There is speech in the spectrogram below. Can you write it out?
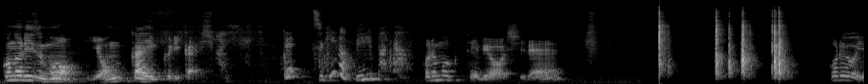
このリズムを4回繰り返します。で次が B パターン。これも手拍子で、これを4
